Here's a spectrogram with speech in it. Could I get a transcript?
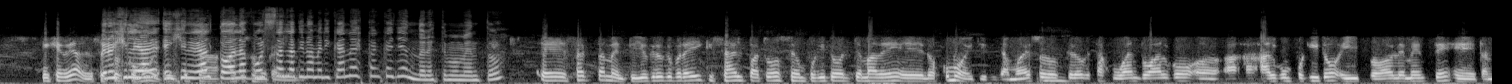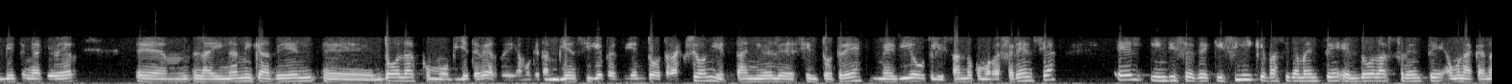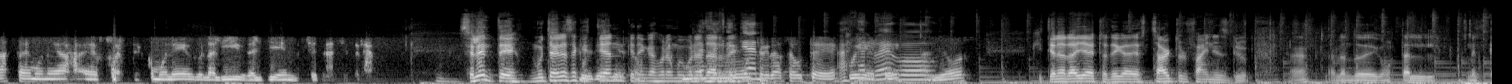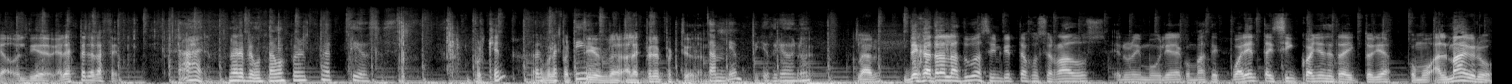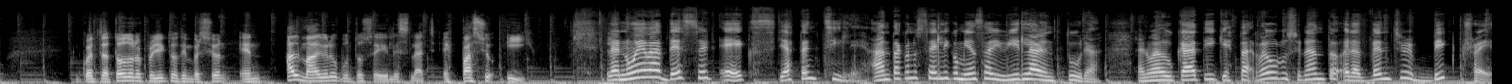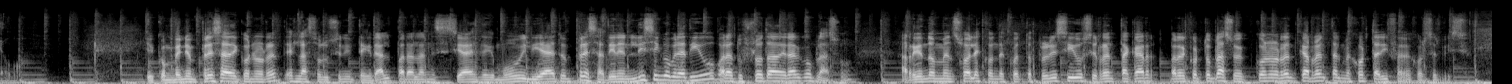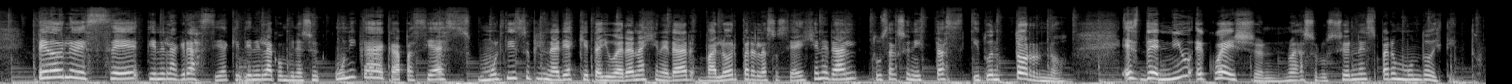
En general, Pero en general, commodities en general está todas las bolsas latinoamericanas están cayendo en este momento. Exactamente, yo creo que por ahí quizás el patrón sea un poquito el tema de eh, los commodities, digamos, eso Mm. creo que está jugando algo, uh, a- a- algo un poquito y probablemente eh, también tenga que ver eh, la dinámica del eh, dólar como billete verde, digamos, que también sigue perdiendo tracción y está a niveles de 103, medido utilizando como referencia el índice de XI, que básicamente el dólar frente a una canasta de monedas eh, fuertes, como el euro, la libra, el yen, etcétera, etcétera. Excelente. Muchas gracias, Cristian. Que tengas una muy buena Gracias, tarde. Cristian. Muchas gracias a ustedes. Hasta Cuídense. luego. Adiós. Cristian Araya, estratega de Starter Finance Group. ¿ah? Hablando de cómo está el mercado el día de hoy. A la espera de la Fed. Claro, no le preguntamos por el partido, eso sí. ¿Por quién? Por el Por el partido. partido, claro. A la espera del partido también. También, pues yo creo, ¿no? Claro. Deja atrás las dudas e invierte a ojos cerrados en una inmobiliaria con más de 45 años de trayectoria como Almagro. Encuentra todos los proyectos de inversión en almagro.cl slash espacio y. La nueva Desert X ya está en Chile. Anda a conocerla y comienza a vivir la aventura. La nueva Ducati que está revolucionando el Adventure Big Trail. El convenio empresa de Conorrent es la solución integral para las necesidades de movilidad de tu empresa. Tienen leasing operativo para tu flota de largo plazo, arriendos mensuales con descuentos progresivos y renta car para el corto plazo. Conorrent Car Renta, el mejor tarifa, mejor servicio. PwC tiene la gracia que tiene la combinación única de capacidades multidisciplinarias que te ayudarán a generar valor para la sociedad en general, tus accionistas y tu entorno. Es The New Equation, nuevas soluciones para un mundo distinto.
